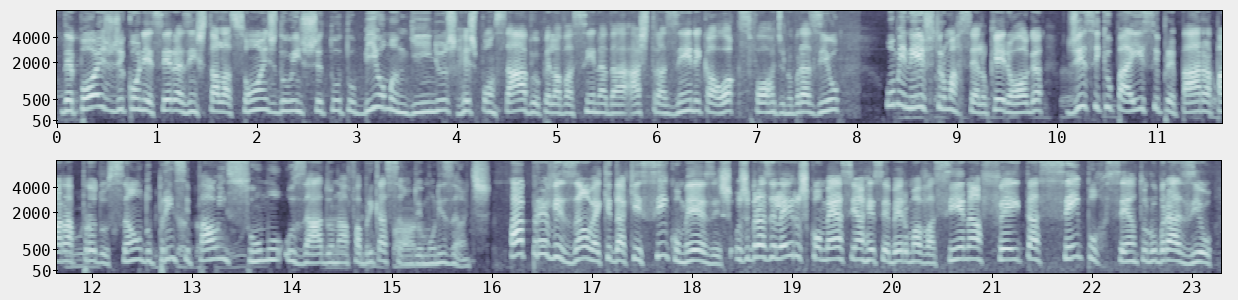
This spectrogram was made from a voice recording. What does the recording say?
Depois de conhecer as instalações do Instituto Biomanguinhos, responsável pela vacina da AstraZeneca Oxford no Brasil, o ministro Marcelo Queiroga disse que o país se prepara para a produção do principal insumo usado na fabricação do imunizante. A previsão é que daqui cinco meses os brasileiros comecem a receber uma vacina feita 100% no Brasil.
